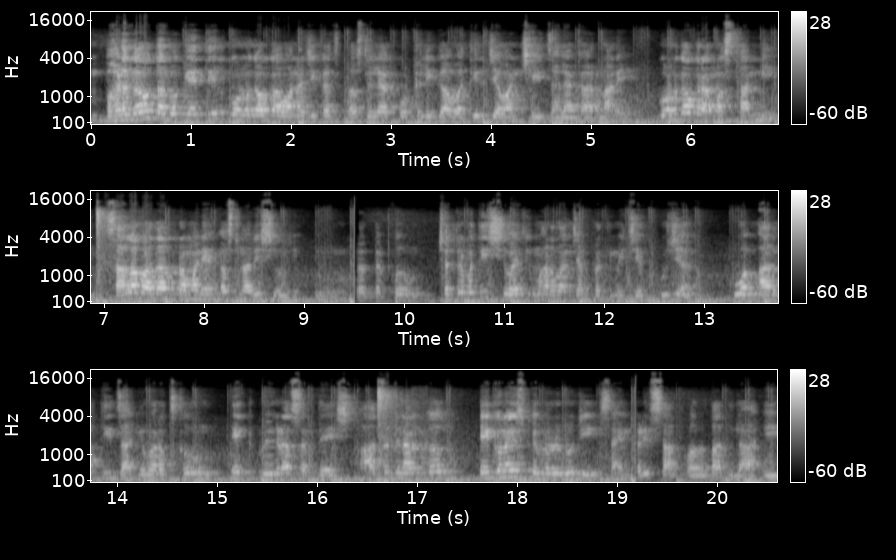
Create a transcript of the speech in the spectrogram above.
भडगाव तालुक्यातील गोंडगाव गावानजीकच असलेल्या कोठली गावातील जवान शहीद झाल्या कारणाने गोंडगाव ग्रामस्थांनी सालाबादाप्रमाणे असणारी मिरवणूक रद्द करून छत्रपती शिवाजी महाराजांच्या प्रतिमेचे पूजन व आरती जागेवरच करून एक वेगळा संदेश आज दिनांक एकोणीस फेब्रुवारी रोजी सायंकाळी सात वाजता दिला आहे.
